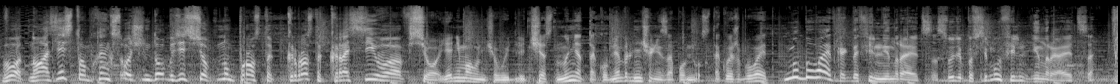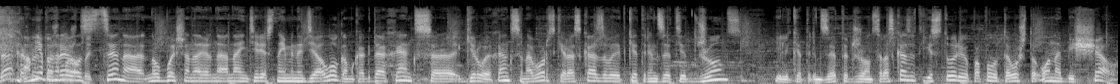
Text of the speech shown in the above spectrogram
Вот, ну а здесь Том Хэнкс очень добрый, здесь все, ну просто, просто красиво все. Я не могу ничего выделить, честно. Ну нет такого, мне, например, ничего не запомнилось. Такое же бывает. Ну, бывает, когда фильм не нравится. Судя по всему, фильм не нравится. Да, А мне понравилась сцена, но больше, наверное, она интересна именно диалогом, когда Хэнкс, э, герой Хэнкса Наворский, рассказывает Кэтрин Зетти Джонс, или Кэтрин Зетта Джонс, рассказывает историю по поводу того, что он обещал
